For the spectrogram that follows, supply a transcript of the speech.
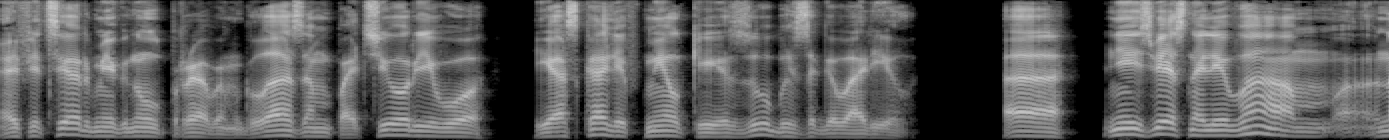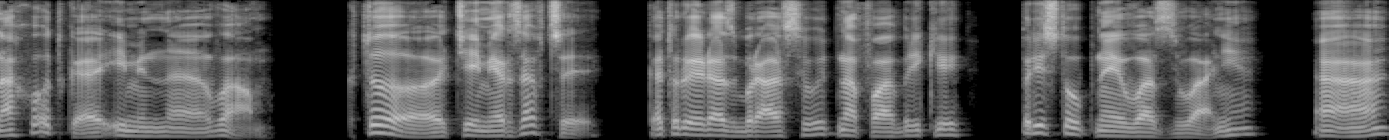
Офицер мигнул правым глазом, потер его и, оскалив мелкие зубы, заговорил. «А Неизвестно ли вам, э, находка именно вам, кто те мерзавцы, которые разбрасывают на фабрике преступные воззвания? А?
